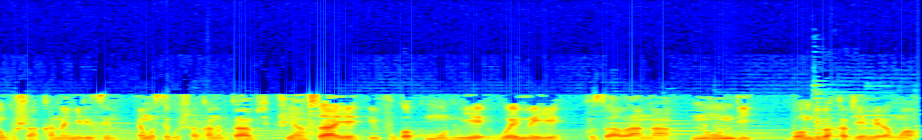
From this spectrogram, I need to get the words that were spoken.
no gushakana nyirizina cyangwa se gushakana ubwabyo. Fiyansaye ivugwa ku muntu ye wemeye kuzabana n'undi bombi bakabyemeranywaho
